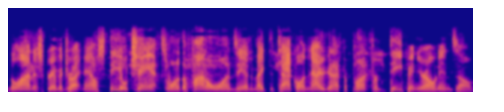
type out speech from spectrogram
the line of scrimmage right now. Steele Chance, one of the final ones in to make the tackle. And now you're going to have to punt from deep in your own end zone.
